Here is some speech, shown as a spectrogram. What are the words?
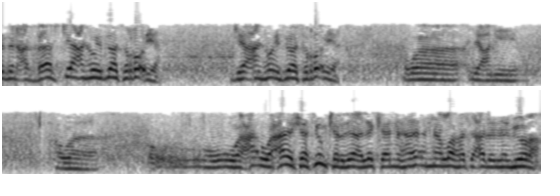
ابن عباس جاء عنه إثبات الرؤية جاء عنه إثبات الرؤية ويعني وعائشه تنكر ذلك انها إن الله تعالى لم يرى.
